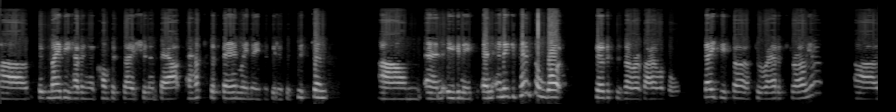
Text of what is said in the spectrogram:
Uh, but maybe having a conversation about perhaps the family needs a bit of assistance um, and even if, and, and it depends on what services are available. They differ throughout Australia. Uh,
